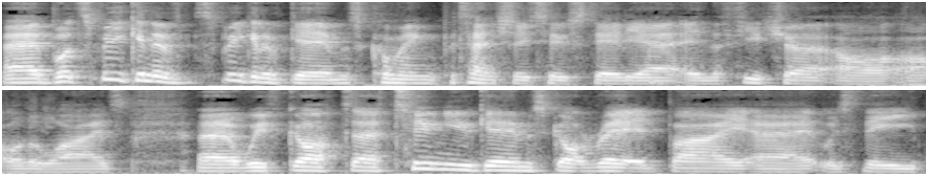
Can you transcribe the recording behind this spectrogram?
Uh, but speaking of speaking of games coming potentially to Stadia in the future or, or otherwise, uh, we've got uh, two new games got rated by uh, it was the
